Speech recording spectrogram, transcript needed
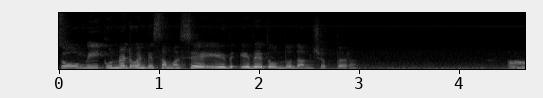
సో మీకున్నటువంటి సమస్య ఏది ఏదైతే ఉందో దాన్ని చెప్తారా? ఆ,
